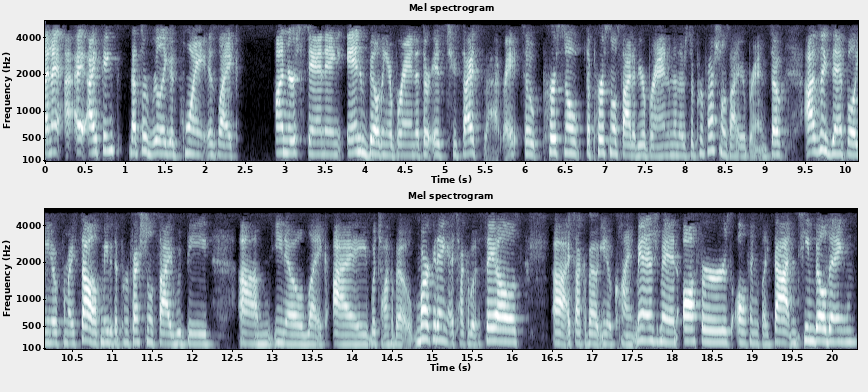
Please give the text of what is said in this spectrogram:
and I I think that's a really good point is like understanding in building a brand that there is two sides to that, right? So personal, the personal side of your brand, and then there's the professional side of your brand. So as an example, you know, for myself, maybe the professional side would be, um, you know, like I would talk about marketing, I talk about sales, uh, I talk about, you know, client management, offers, all things like that, and team building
